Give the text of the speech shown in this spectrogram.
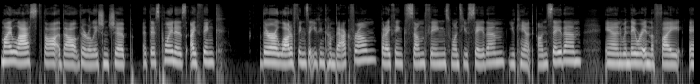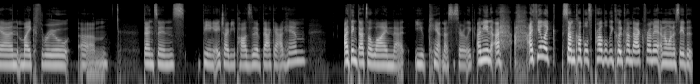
my last thought about their relationship at this point is I think there are a lot of things that you can come back from, but I think some things, once you say them, you can't unsay them. And when they were in the fight and Mike threw um, Benson's being HIV positive back at him, I think that's a line that you can't necessarily. I mean, I I feel like some couples probably could come back from it. I don't want to say that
